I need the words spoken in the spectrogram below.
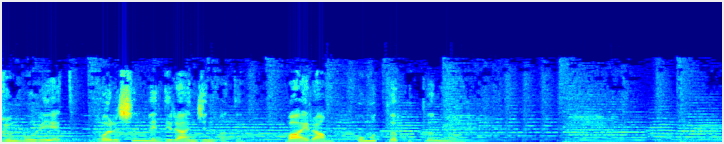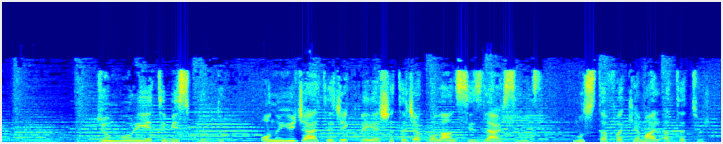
Cumhuriyet, barışın ve direncin adı. Bayram, umutla kutlanıyor. Cumhuriyeti biz kurduk, onu yüceltecek ve yaşatacak olan sizlersiniz. Mustafa Kemal Atatürk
